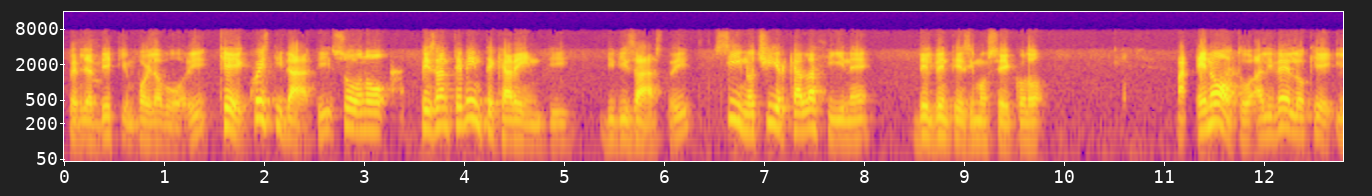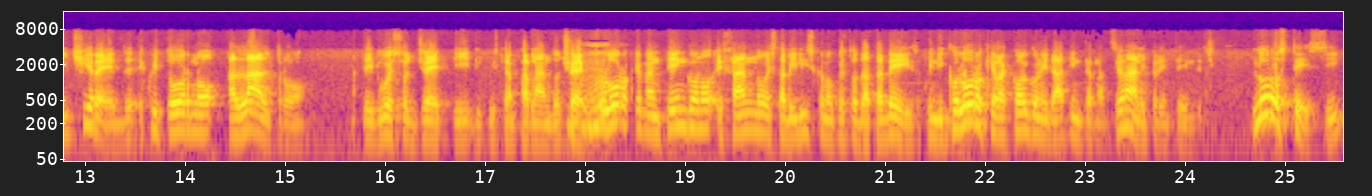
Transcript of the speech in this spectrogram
per gli addetti un po' ai lavori, che questi dati sono pesantemente carenti di disastri sino circa alla fine del XX secolo. Ma è noto a livello che il CIRED, e qui torno all'altro dei due soggetti di cui stiamo parlando, cioè mm-hmm. coloro che mantengono e fanno e stabiliscono questo database, quindi coloro che raccolgono i dati internazionali per intenderci, loro stessi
